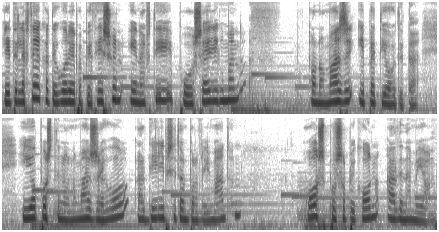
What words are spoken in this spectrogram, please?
Η τελευταία κατηγορία πεπιθήσεων είναι αυτή που ο Σέλιγμαν ονομάζει υπετιότητα ή όπως την ονομάζω εγώ αντίληψη των προβλημάτων ως προσωπικών αδυναμιών.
